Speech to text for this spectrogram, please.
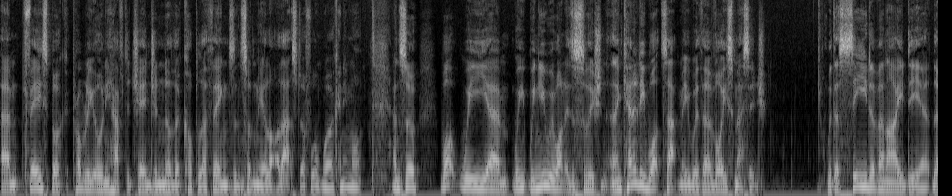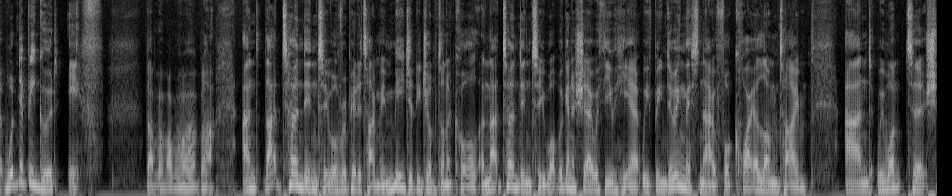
um, Facebook probably only have to change another couple of things, and suddenly a lot of that stuff won't work anymore. And so what we um, we we knew we wanted a solution, and then Kennedy WhatsApp me with a voice message with a seed of an idea that wouldn't it be good if? Blah blah blah blah blah and that turned into over a period of time we immediately jumped on a call and that turned into what we're going to share with you here. We've been doing this now for quite a long time and we want to sh-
